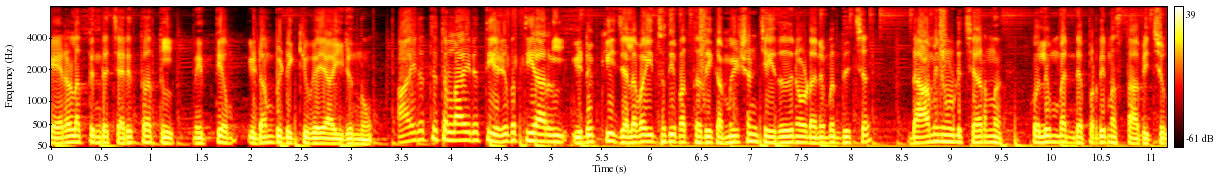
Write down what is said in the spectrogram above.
കേരളത്തിന്റെ ചരിത്രത്തിൽ നിത്യം ഇടം പിടിക്കുകയായിരുന്നു. ആയിരത്തി തൊള്ളായിരത്തി എഴുപത്തിയാറിൽ ഇടുക്കി ജലവൈദ്യുതി പദ്ധതി കമ്മീഷൻ ചെയ്തതിനോടനുബന്ധിച്ച് ഡാമിനോട് ചേർന്ന് കൊലുമ്പന്റെ പ്രതിമ സ്ഥാപിച്ചു.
